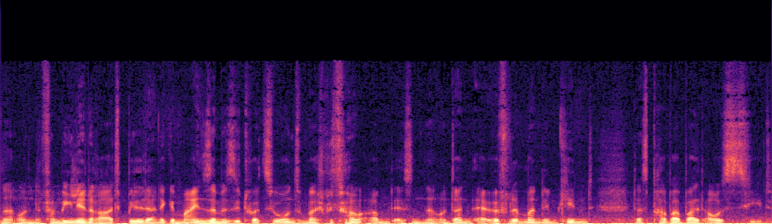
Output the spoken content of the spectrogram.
ne, und einen Familienrat bilde, eine gemeinsame Situation, zum Beispiel zum Abendessen, ne, und dann eröffnet man dem Kind, dass Papa bald auszieht.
